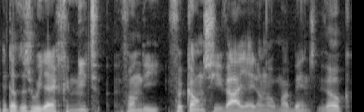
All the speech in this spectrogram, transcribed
En dat is hoe jij geniet van die vakantie, waar jij dan ook maar bent. Welk,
